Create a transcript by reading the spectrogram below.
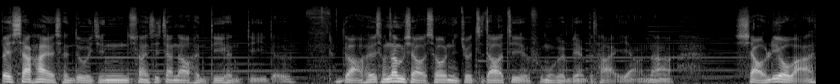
被伤害的程度已经算是降到很低很低的，对吧？可是从那么小的时候，你就知道自己的父母跟别人不太一样。那小六吧，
